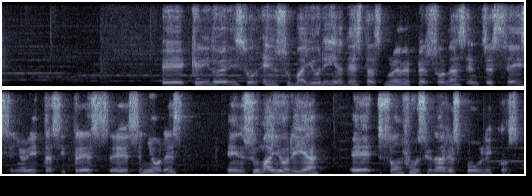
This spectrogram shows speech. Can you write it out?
Eh, querido Edison, en su mayoría de estas nueve personas, entre seis señoritas y tres eh, señores, en su mayoría eh, son funcionarios públicos.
